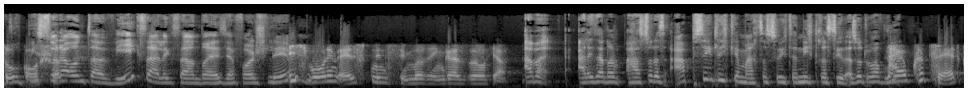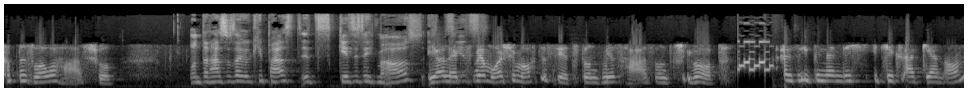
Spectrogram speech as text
so Wo bist du da unterwegs, Alexandra? Ist ja voll schlimm. Ich wohne im 11. in Simmering, also ja. Aber Alexandra, hast du das absichtlich gemacht, dass du dich da nicht rasiert? Also du Nein, ich habe keine Zeit gehabt, das war aber heiß schon. Und dann hast du gesagt, okay, passt, jetzt geht es sich mal aus. Ja, Ich jetzt- mir am Arsch, ich mach das jetzt und mir ist heiß und überhaupt. Also ich bin eigentlich, ich ziehe es auch gern an,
